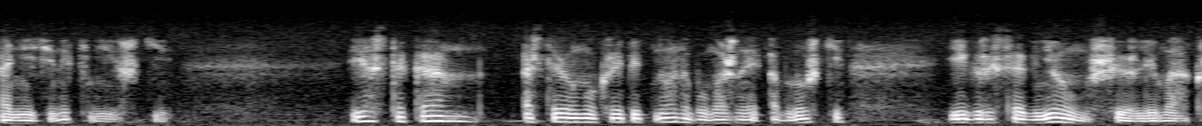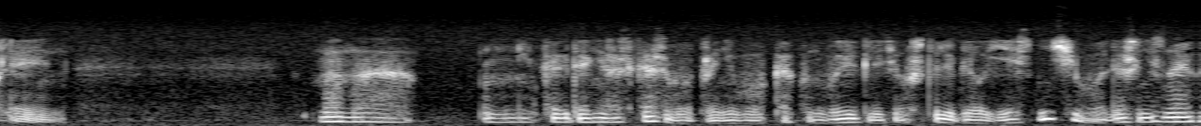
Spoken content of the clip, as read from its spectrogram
Анитины книжки. Ее стакан оставил мокрое пятно на бумажной обложке «Игры с огнем» Ширли Маклейн. Мама никогда не рассказывала про него, как он выглядел, что любил есть, ничего. Даже не знаю,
